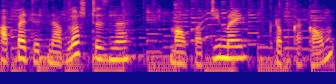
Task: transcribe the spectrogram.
apetytnawloszczyznę@gmail.com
